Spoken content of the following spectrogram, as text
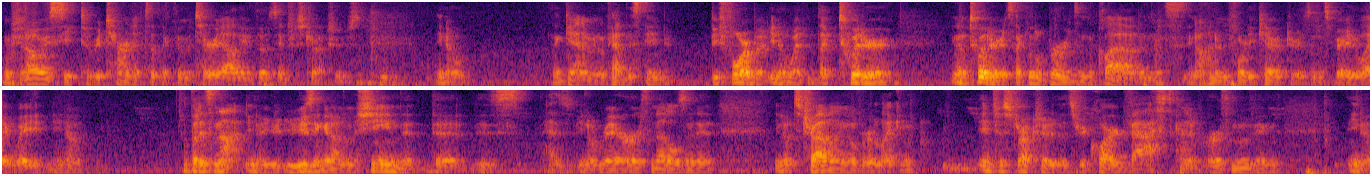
we should always seek to return it to like the materiality of those infrastructures. You know, again, I mean, we've had this theme before, but you know, what like Twitter. You know, Twitter is like little birds in the cloud, and it's you know 140 characters, and it's very lightweight. You know, but it's not. You know, you're, you're using it on a machine that, that is has you know rare earth metals in it. You know, it's traveling over like an infrastructure that's required vast kind of earth moving. You know,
